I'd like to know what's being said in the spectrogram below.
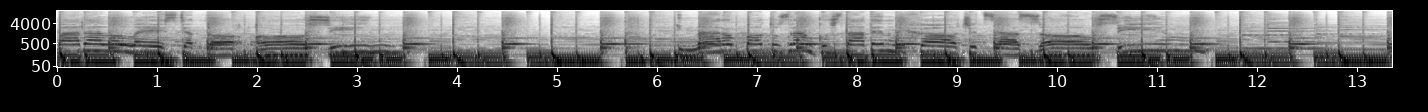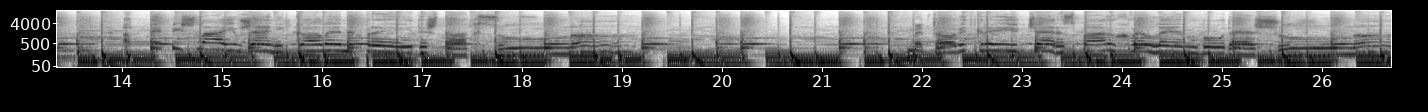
падало листя, то осінь. І на роботу зранку встати не хочеться зовсім. А ти пішла і вже ніколи не прийдеш так сумно. Метро відкриють через пару хвилин буде шумно.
